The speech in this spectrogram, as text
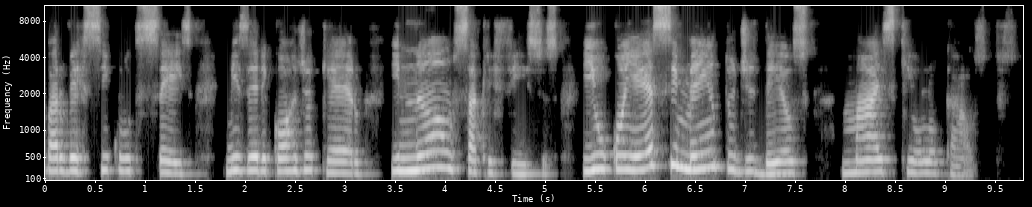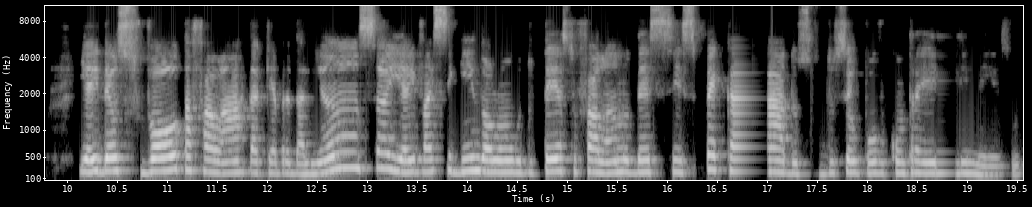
para o versículo 6, misericórdia quero e não sacrifícios, e o conhecimento de Deus mais que holocaustos. E aí Deus volta a falar da quebra da aliança, e aí vai seguindo ao longo do texto falando desses pecados do seu povo contra ele mesmo.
